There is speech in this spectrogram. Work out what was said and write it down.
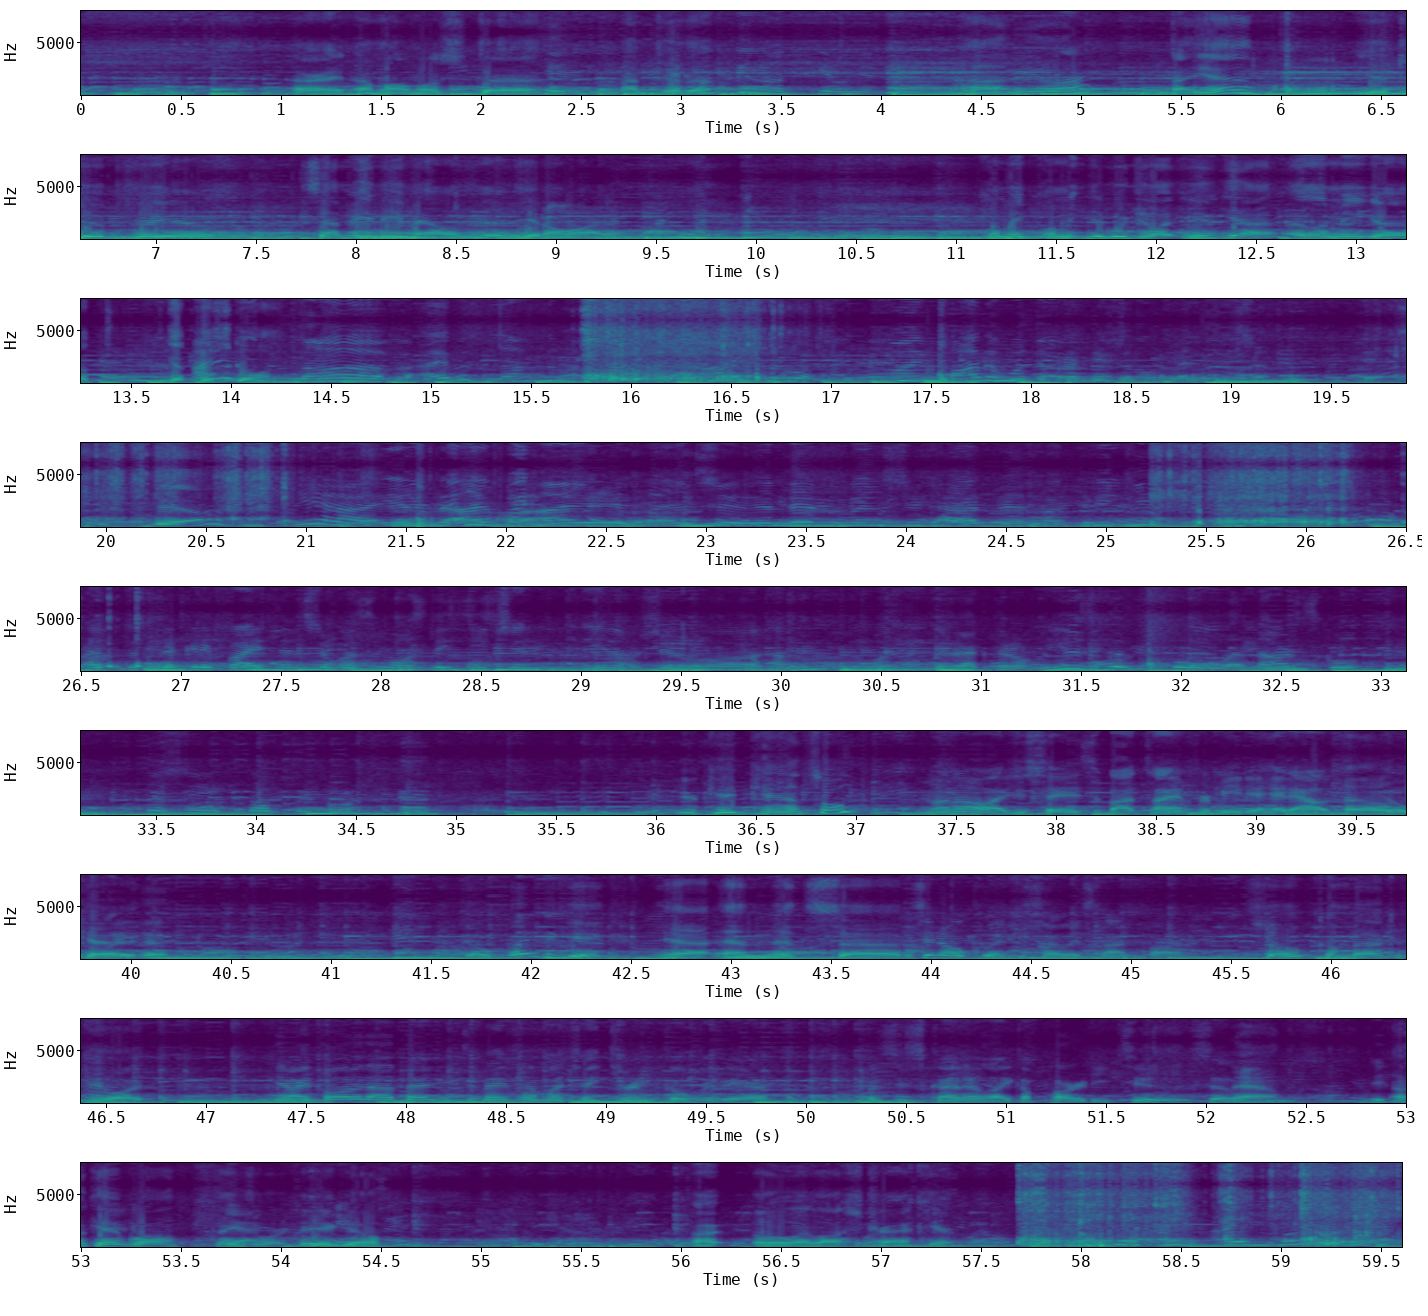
All right, I'm almost, uh, I'm to the... Huh? You are? I am. YouTube for you. Send me an email if you don't want it. Let me, let me, would you like, you, yeah, uh, let me uh, get this going. I would love, I would love to. My mother was a professional musician. Yeah? Yeah, and I, I and, she, and then when she had uh, her three kids, she somehow had to sacrifice, and she was mostly teaching. You know, she uh, was the director of musical school and art school, so she stopped her. Your gig canceled? No, no, I just say it's about time for me to head out. Oh, Go okay. play the. Go play the gig. Yeah, and it's, uh, It's in Oakland, so it's not far. so come back if you like. You know, I thought about that. It depends how much I drink over there, because it's kind of like a party too. So. Yeah. it Okay, depends. well, things Yeah. work. There you go. All right. Oh, I lost track here. I, I learned basically,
